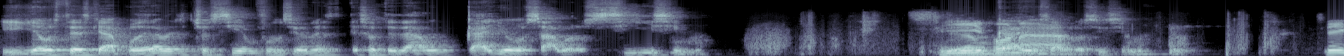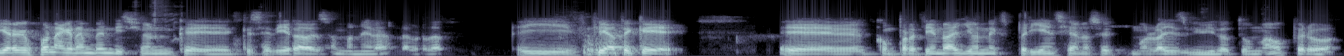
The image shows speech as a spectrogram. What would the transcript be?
Y ya ustedes que a poder haber hecho 100 funciones, eso te da un callo sabrosísimo. Sí, te da un callo una, sabrosísimo. Sí, creo que fue una gran bendición que, que se diera de esa manera, la verdad. Y fíjate que eh, compartiendo ahí una experiencia, no sé cómo lo hayas vivido tú, Mau, pero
